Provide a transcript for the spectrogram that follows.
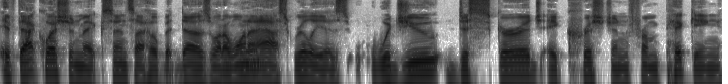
if that question makes sense i hope it does what i want to Mm-hmm. ask really is would you discourage a christian from picking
